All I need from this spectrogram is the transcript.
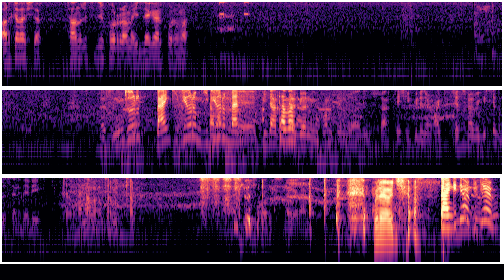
Arkadaşlar Tanrı sizi korur ama illegal korumaz. Nasıl ineyim Dur ben gidiyorum gidiyorum ben. Tamam, ee, bir daha Tamam. bir daha görmeyeyim tamam mı seni burada lütfen. Teşekkür ediyorum. Aktif çatışma bölgesi burası hani bebeğim. Tamam tamam tamam. tamam. Ay, Korkusuna gelen. Bu ne hocam? Ben gidiyorum gidiyorum.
